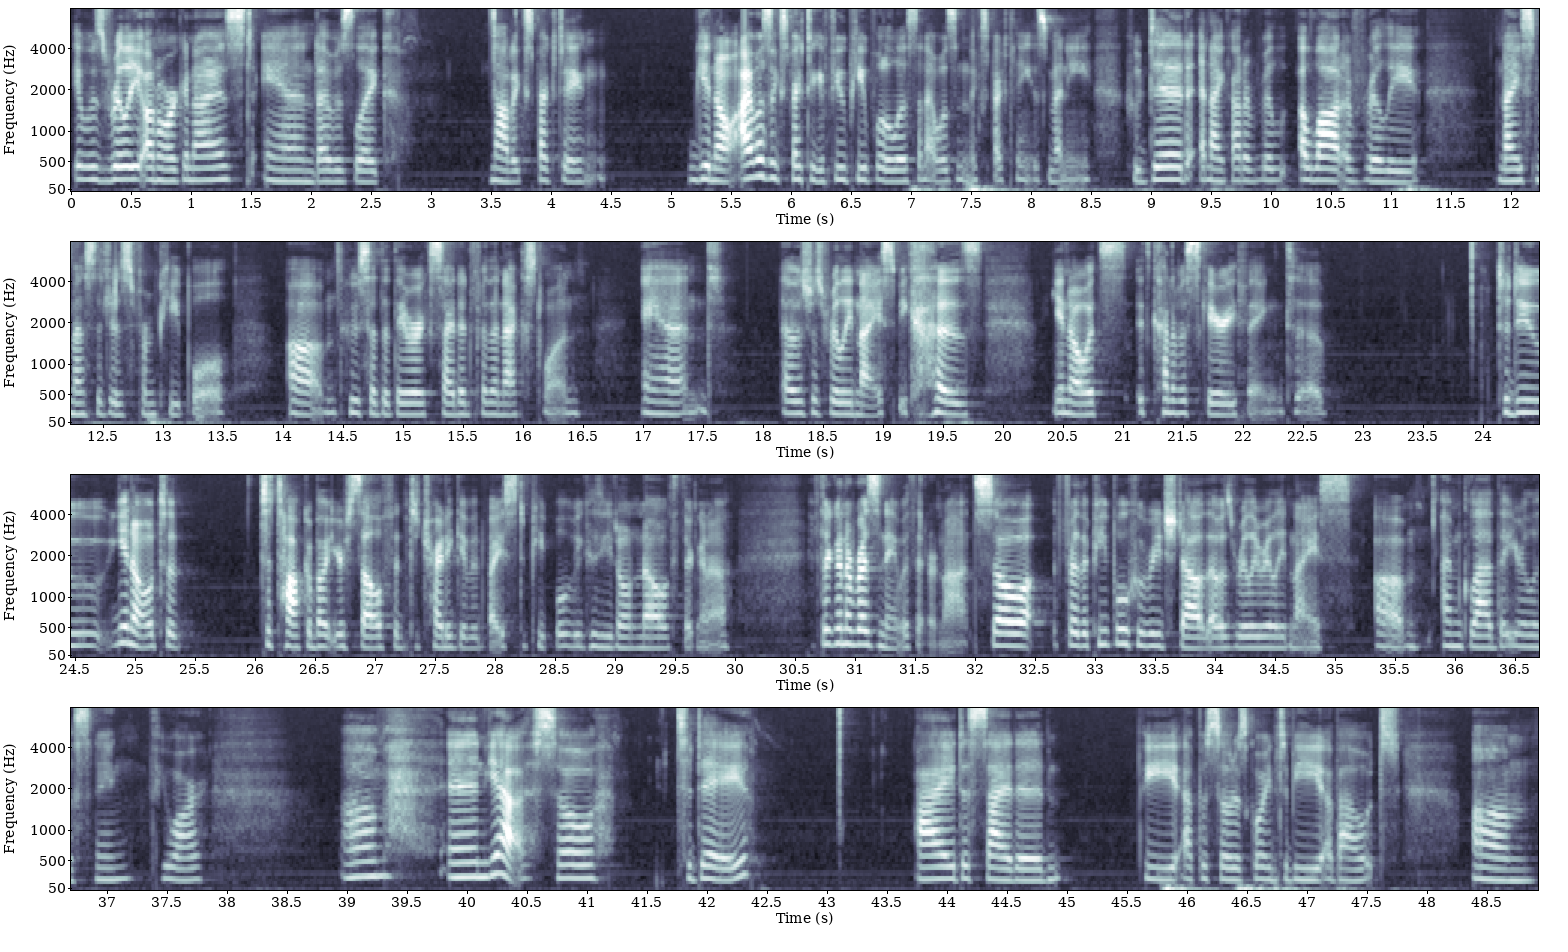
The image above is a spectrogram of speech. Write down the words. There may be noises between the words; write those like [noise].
it was really unorganized and i was like not expecting you know, I was expecting a few people to listen. I wasn't expecting as many who did, and I got a re- a lot of really nice messages from people um, who said that they were excited for the next one, and that was just really nice [laughs] because, you know, it's it's kind of a scary thing to to do, you know, to to talk about yourself and to try to give advice to people because you don't know if they're gonna if they're going to resonate with it or not. So, for the people who reached out, that was really, really nice. Um, I'm glad that you're listening, if you are. Um, and yeah, so today I decided the episode is going to be about um,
